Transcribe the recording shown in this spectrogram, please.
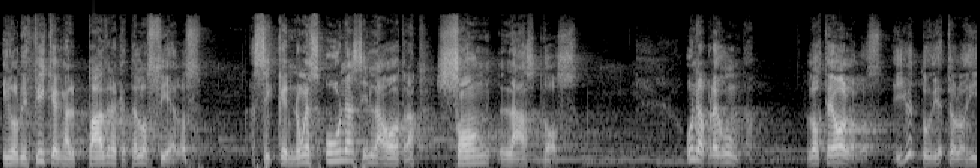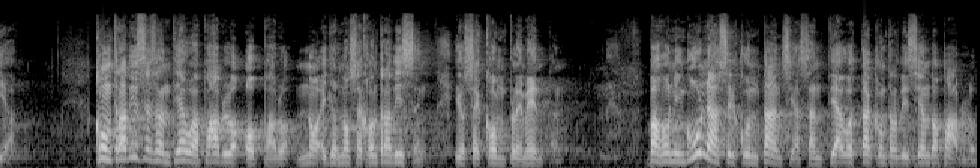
y glorifiquen al Padre que está en los cielos. Así que no es una sin la otra, son las dos. Una pregunta, los teólogos, y yo estudié teología, ¿contradice Santiago a Pablo o Pablo? No, ellos no se contradicen, ellos se complementan. Bajo ninguna circunstancia Santiago está contradiciendo a Pablo.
